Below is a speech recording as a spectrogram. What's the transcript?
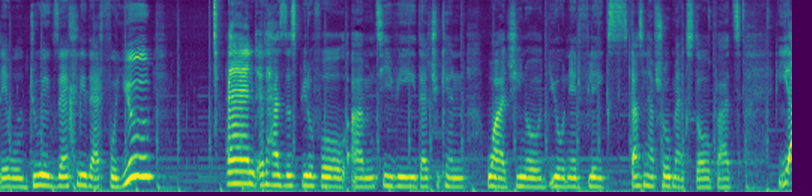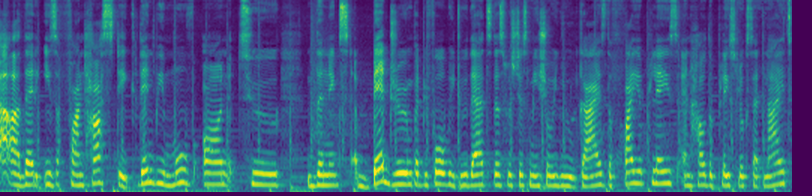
they will do exactly that for you. And it has this beautiful um, TV that you can watch, you know, your Netflix. Doesn't have Showmax though, but yeah that is fantastic. Then we move on to the next bedroom. But before we do that this was just me showing you guys the fireplace and how the place looks at night.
